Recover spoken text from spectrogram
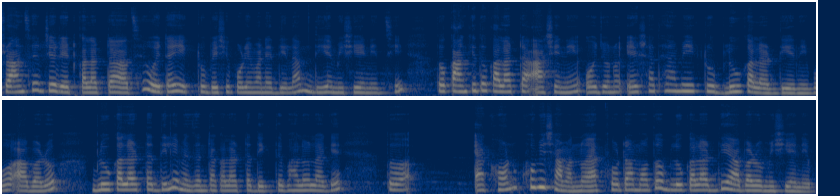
ট্রান্সের যে রেড কালারটা আছে, ওইটাই একটু বেশি পরিমাণে দিলাম, দিয়ে মিশিয়ে নিচ্ছি। তো কাঙ্ক্ষিত কালারটা আসেনি, ওই জন্য এর সাথে আমি একটু ব্লু কালার দিয়ে নিব, আবারও ব্লু কালারটা দিলে মেজেন্টা কালারটা দেখতে ভালো লাগে। তো এখন খুবই সামান্য, এক ফোঁটা মতো ব্লু কালার দিয়ে আবারও মিশিয়ে নেব।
